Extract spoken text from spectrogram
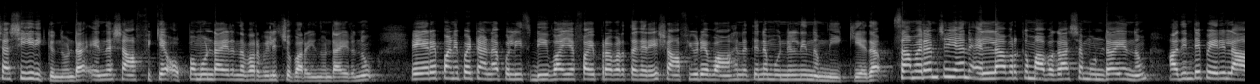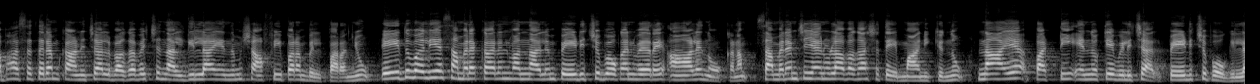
ശശി ഇരിക്കുന്നുണ്ട് എന്ന് ഷാഫിക്ക് ഒപ്പമുണ്ടായിരുന്നവർ വിളിച്ചു പറയുന്നുണ്ടായിരുന്നു. ഏറെ പണിപ്പെട്ടാണ് പോലീസ് ഡിവൈഎഫ്ഐ പ്രവർത്തകരെ ഷാഫിയുടെ വാഹനത്തിന് മുന്നിൽ നിന്നും നീക്കിയത്. സമരം ചെയ്യാൻ എല്ലാവർക്കും അവകാശമുണ്ട് എന്നും അതിന്റെ പേരിൽ ആഭാസത്തരം കാണിച്ചാൽ വകവെച്ച് നൽകില്ല എന്നും ഷാഫി പറമ്പിൽ പറഞ്ഞു. ഏതു വലിയ സമരക്കാരൻ വന്നാലും പേടിച്ചു പോകാൻ വേറെ ആളെ നോക്കണം. സമരം ചെയ്യാനുള്ള അവകാശത്തെ മാനിക്കുന്നു. നായ പട്ടി എന്നൊക്കെ വിളിച്ചാൽ പേടിച്ചു പോകില്ല.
